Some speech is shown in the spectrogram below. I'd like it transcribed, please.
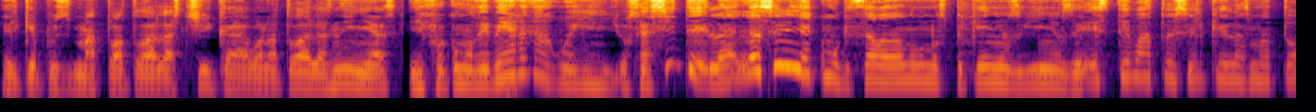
el que, pues, mató a todas las chicas, bueno, a todas las niñas, y fue como de verga, güey. O sea, sí, te, la, la serie ya como que estaba dando unos pequeños guiños de este vato es el que las mató,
